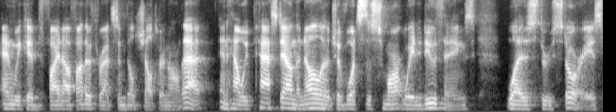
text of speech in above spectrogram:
and we could fight off other threats and build shelter and all that. And how we pass down the knowledge of what's the smart way to do things was through stories.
